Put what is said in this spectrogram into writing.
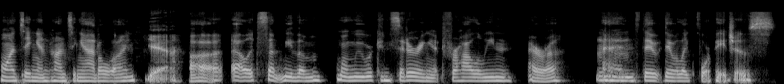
Haunting and Hunting Adeline. yeah Uh, Alex sent me them when we were considering it for Halloween era. Mhm. And they, they were like four pages.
